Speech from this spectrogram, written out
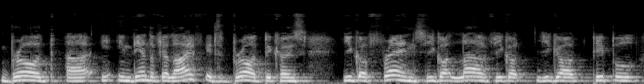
broad, uh, in, the end of your life, it's broad because you got friends, you got love, you got, you got people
